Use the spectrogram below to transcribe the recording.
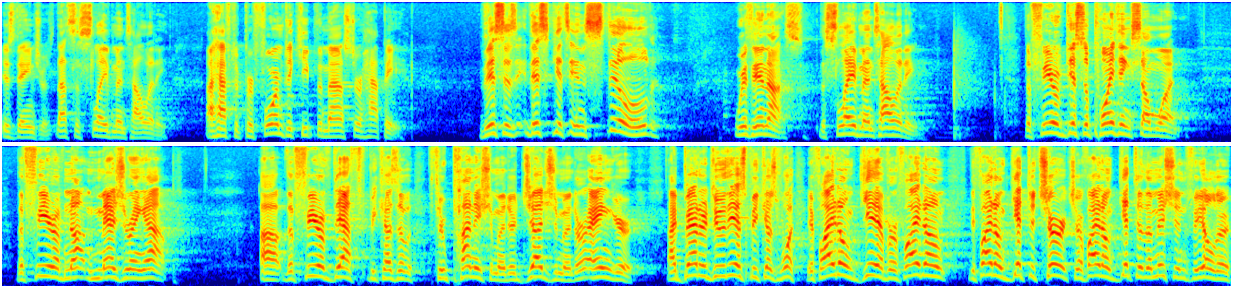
is dangerous. That's a slave mentality. I have to perform to keep the master happy. This is this gets instilled within us the slave mentality, the fear of disappointing someone, the fear of not measuring up, uh, the fear of death because of through punishment or judgment or anger. I better do this because what if I don't give or if I don't if I don't get to church or if I don't get to the mission field or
